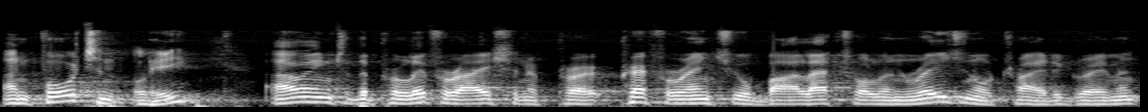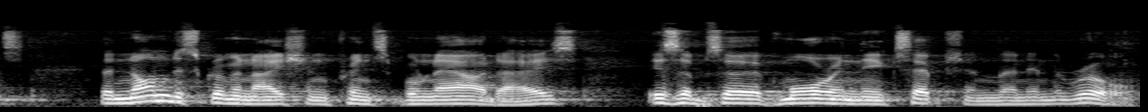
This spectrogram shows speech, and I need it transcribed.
Unfortunately, owing to the proliferation of preferential bilateral and regional trade agreements, the non-discrimination principle nowadays is observed more in the exception than in the rule.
